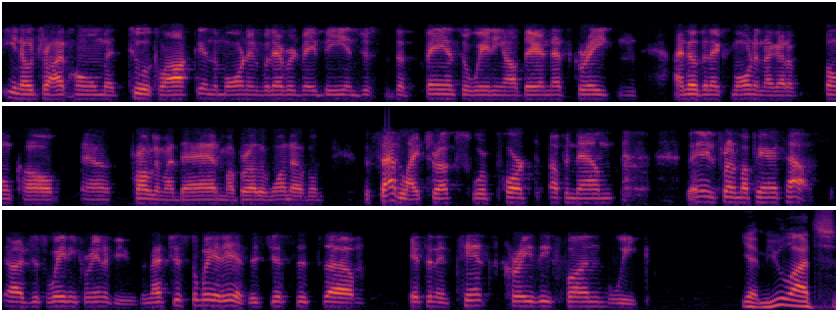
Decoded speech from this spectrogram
you know, drive home at two o'clock in the morning, whatever it may be, and just the fans are waiting out there, and that's great. And I know the next morning I got a phone call, uh, probably my dad, my brother, one of them. The satellite trucks were parked up and down in front of my parents' house, uh, just waiting for interviews, and that's just the way it is. It's just it's um, it's an intense, crazy, fun week. Yeah, Mulate's,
